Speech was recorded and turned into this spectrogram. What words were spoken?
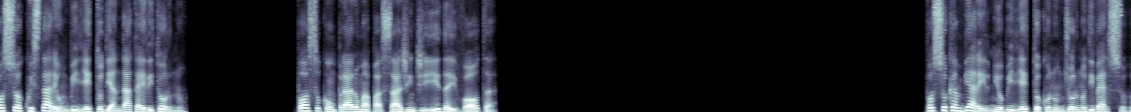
Posso acquistare un biglietto di andata e ritorno? Posso comprar uma passagem de ida e volta? Posso cambiare il mio biglietto con un giorno diverso?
